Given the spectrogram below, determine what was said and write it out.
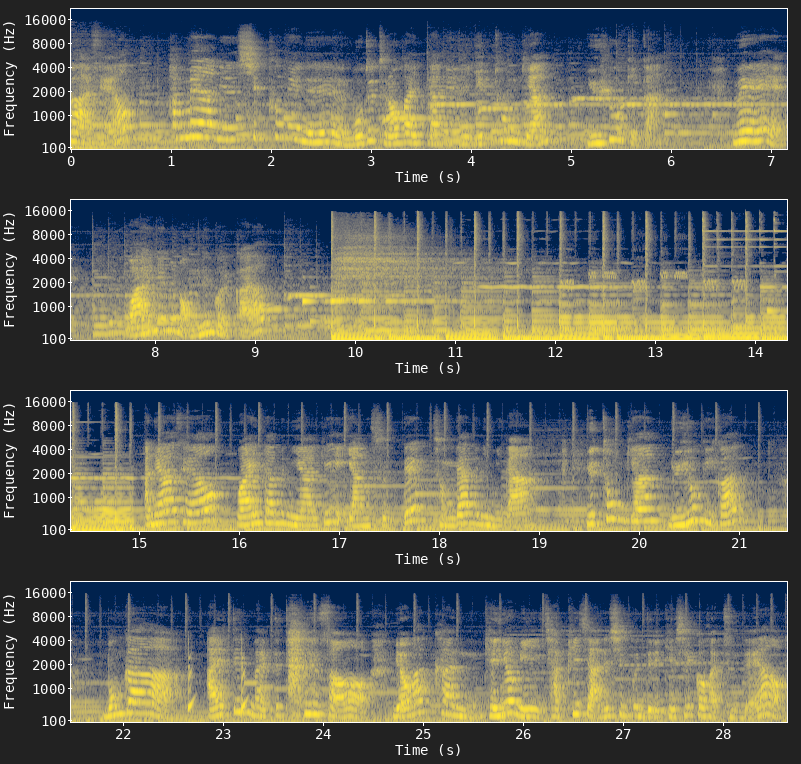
그거 아세요? 판매하는 식품에는 모두 들어가 있다는 유통기한, 유효기간. 왜 와인에는 없는 걸까요? 안녕하세요. 와인 담은 이야기 양수댁 정다은입니다. 유통기한, 유효기간 뭔가 알듯 말듯 하면서 명확한 개념이 잡히지 않으신 분들이 계실 것 같은데요.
